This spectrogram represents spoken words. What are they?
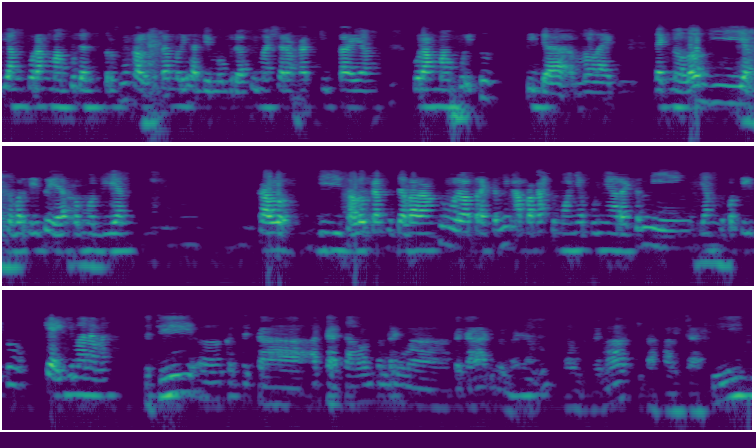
yang kurang mampu dan seterusnya kalau kita melihat demografi masyarakat kita yang kurang mampu itu tidak melek teknologi yang seperti itu ya kemudian kalau disalurkan secara langsung lewat rekening apakah semuanya punya rekening yang seperti itu kayak gimana mas? Jadi eh, ketika ada calon penerima PKH gitu mbak ya, Hmm. calon penerima kita validasi,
